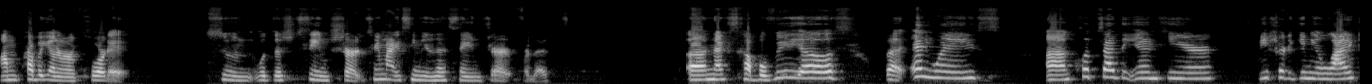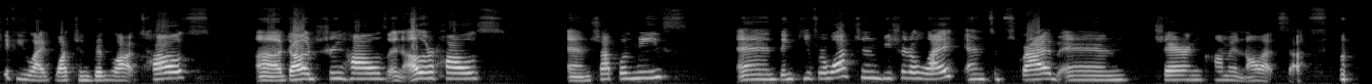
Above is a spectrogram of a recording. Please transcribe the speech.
I'm probably going to record it soon with the same shirt. So you might see me in the same shirt for this uh, next couple videos. But anyways, uh, clips at the end here. Be sure to give me a like if you like watching Big Lots hauls, uh, Dollar Tree hauls, and other hauls, and shop with me. And thank you for watching. Be sure to like and subscribe and share and comment and all that stuff.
